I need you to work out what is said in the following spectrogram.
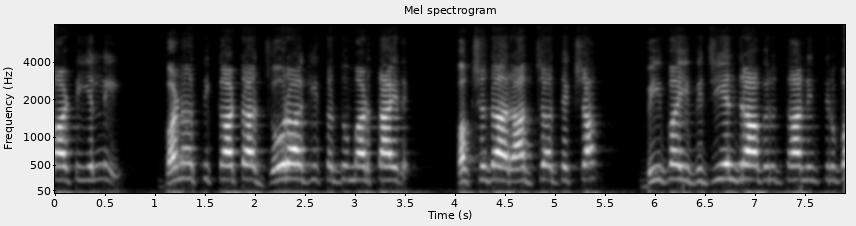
ಪಾರ್ಟಿಯಲ್ಲಿ ಬಣ ತಿಕ್ಕಾಟ ಜೋರಾಗಿ ಸದ್ದು ಮಾಡ್ತಾ ಇದೆ. ಪಕ್ಷದ ರಾಜ್ಯಾಧ್ಯಕ್ಷ ಬಿವೈ ವಿಜಯೇಂದ್ರ ವಿರುದ್ಧ ನಿಂತಿರುವ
